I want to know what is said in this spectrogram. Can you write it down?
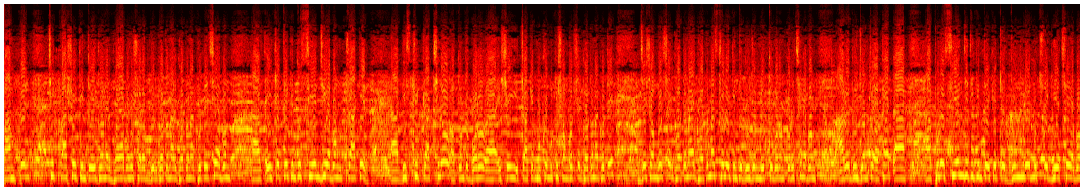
পাম্পের ঠিক পাশেই কিন্তু এই ধরনের ভয়াবহ সড়ক দুর্ঘটনার ঘটনা ঘটেছে এবং এই ক্ষেত্রে কিন্তু সিএনজি এবং ট্রাকের ডিস্ট্রিক্ট ট্রাক ছিল, অত্যন্ত বড় সেই ট্রাকের মুখোমুখি সংঘর্ষের ঘটনা ঘটে। যে সংঘর্ষের ঘটনায় ঘটনাস্থলে কিন্তু দুজন মৃত্যুবরণ করেছেন এবং আরও দুইজনকে অর্থাৎ পুরো সিএনজিটি কিন্তু এক্ষেত্রে দুমড়ে মুচড়ে গিয়েছে এবং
